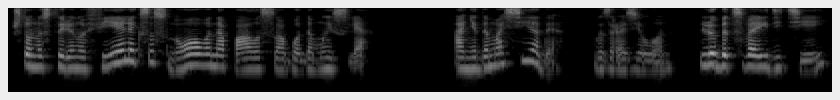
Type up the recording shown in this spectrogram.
что на старину Феликса снова напала свобода мысли. «Они домоседы», — возразил он, — «любят своих детей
